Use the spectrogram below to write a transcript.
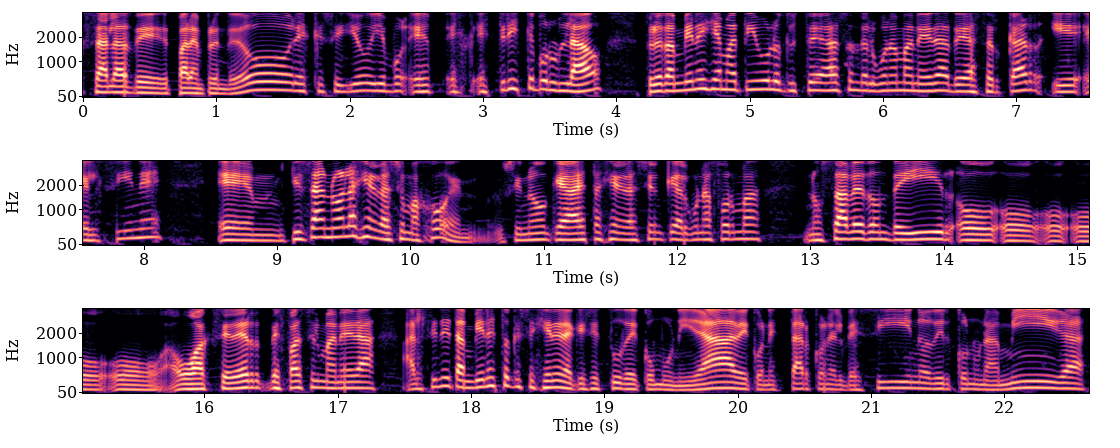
salas de, para emprendedores, qué sé yo, y es, triste por un lado, pero también es llamativo lo que ustedes hacen de alguna manera de acercar el cine eh, quizás no a la generación más joven, sino que a esta generación que de alguna forma no sabe dónde ir o, acceder de fácil manera al cine. También esto que se genera, que es tú, de comunidad, de conectar con el vecino, de ir con una amiga,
